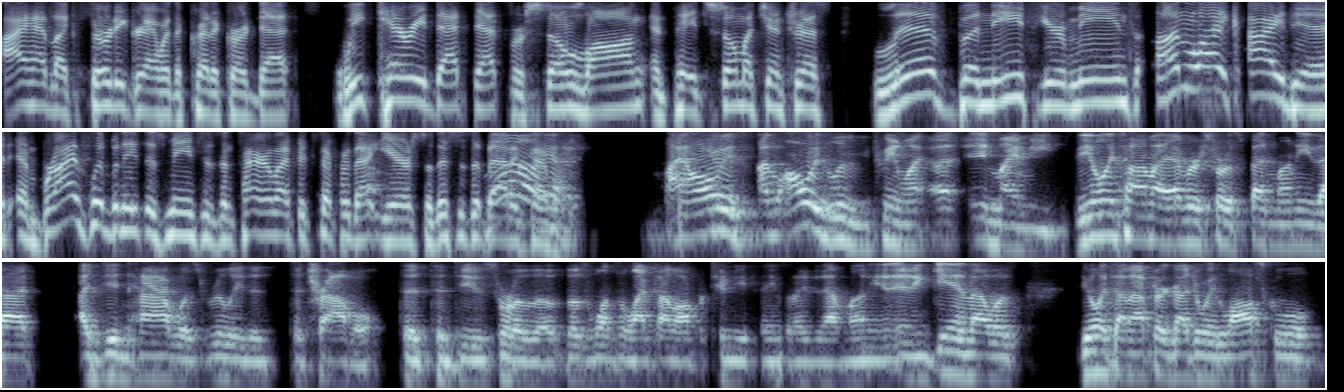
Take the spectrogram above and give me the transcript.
I had like 30 grand worth of credit card debt. We carried that debt for so long and paid so much interest. Live beneath your means, unlike I did. And Brian's lived beneath his means his entire life, except for that year. So this is a bad example. Yeah. I always, I've always lived between my uh, in my means. The only time I ever sort of spent money that I didn't have was really to to travel to to do sort of the, those once in a lifetime opportunity things that I didn't have money. And, and again, that was the only time after I graduated law school.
